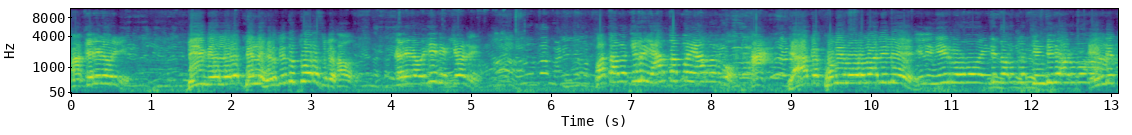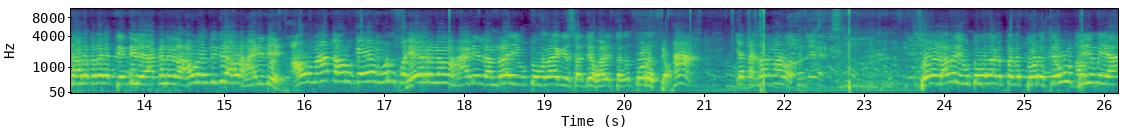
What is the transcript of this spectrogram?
ಹಾ ಕರೀರವ್ರಿಗೆ ಬಿ ಮೇಲೆ ಬಿಲ್ ಹಿಡಿದಿದ್ದು ತೋರಿಸ್ಬೇಕು. ಹೌದು. ಕರೀರವ್ರಿಗೆ ನೀವು ಕೇಳ್ರಿ. ಗೊತ್ತಾಗಬೇಕಿಲ್ರಿ ಯಾರ್ ತಪ್ಪ ಯಾರು ಯಾಕೆ ಕುಡಿ ನೋಡೋದ ಇಲ್ಲಿ ಇಲ್ಲಿ ನೀರ್ ನೋಡ್ಬೋದು ಇಂಡಿ ತಾಲೂಕು ತಿಂಡಿಲಿ ಆಡ್ಬೋದು ಇಲ್ಲಿ ತಾಲೂಕದಾಗ ತಿಂಡಿಲಿ ಯಾಕಂದ್ರೆ ಅವ್ರು ಅಂದಿದ್ರಿ ಅವ್ರು ಹಾಡಿದ್ದೆ. ಅವ್ರ ಮಾತು ಅವ್ರ ಕೈ ಮುರಿದು ಬೇರೆ ನಾವು ಹಾಡಿಲ್ಲ ಅಂದ್ರೆ ಯೂಟ್ಯೂಬ್ದಾಗ ಸದ್ಯ ಹೊಳಿ ತೆಗೆದು ತೋರಿಸ್ತೇವೆ. ಹಾ. ಏ ತಕರಾರ್ ಮಾಡು ಯೂಟ್ಯೂಬ್ ಅಂದ್ರೆ ಯೂಟ್ಯೂಬ್ದಾಗ ತೋರಿಸ್ತೇವು ತೋರಿಸ್ತೇವೆ ಭೀಮ್ ಯಾವ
